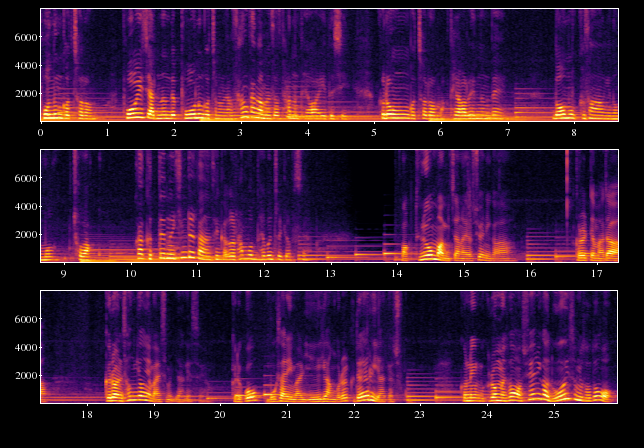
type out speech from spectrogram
보는 것처럼 보이지 않는데 보는 것처럼 그냥 상상하면서 하는 대화이듯이 그런 것처럼 막 대화를 했는데 너무 그 상황이 너무 좋았고 그러니까 그때는 힘들다는 생각을 한 번도 해본 적이 없어요. 막 두려운 마음 있잖아요, 수연이가. 그럴 때마다 그런 성경의 말씀을 이야기했어요. 그리고 목사님이 말 얘기한 거를 그대로 이야기해주고. 그러- 그러면서 수연이가 누워있으면서도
